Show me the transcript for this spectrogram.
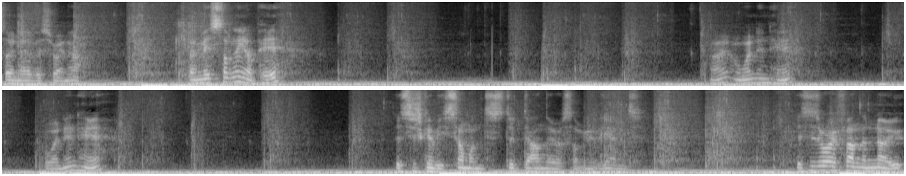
So nervous right now. Did I miss something up here? Alright, I went in here. I went in here. There's just going to be someone stood down there or something at the end. This is where I found the note.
